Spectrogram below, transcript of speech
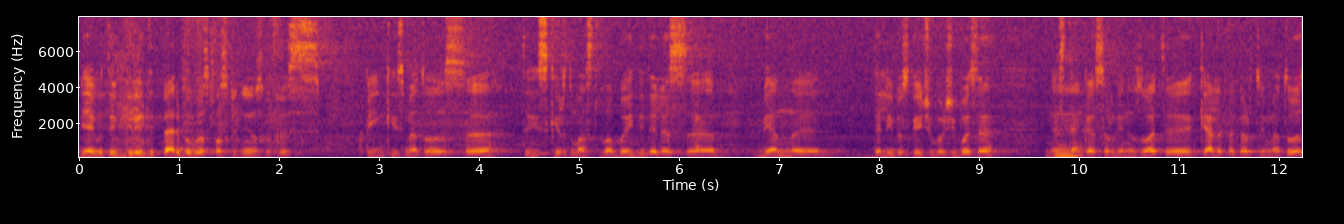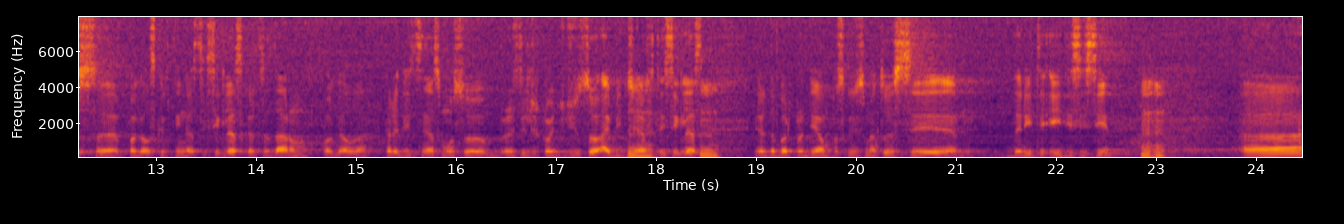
jeigu taip greitai perbėgus paskutinius kokius penkis metus, uh, tai skirtumas labai didelis. Uh, vien dalyvių skaičių varžybose, nes mm. tenka suorganizuoti keletą kartų į metus pagal skirtingas taisyklės, kartais darom pagal tradicinės mūsų braziliško džiudžitsu IBGF mm. taisyklės. Mm ir dabar pradėjom paskutinius metus e, daryti ADCC. Mhm. Uh,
